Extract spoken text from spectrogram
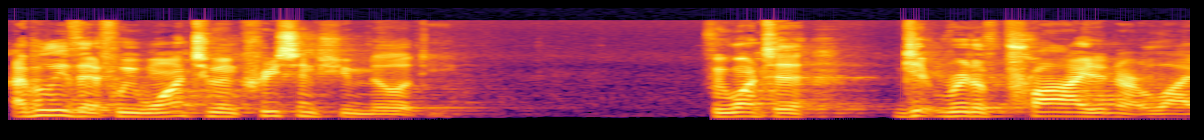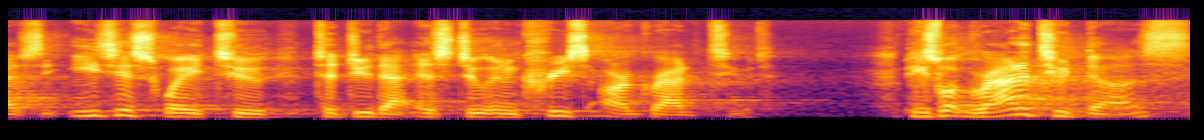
I believe that if we want to increase in humility, if we want to get rid of pride in our lives, the easiest way to, to do that is to increase our gratitude. Because what gratitude does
